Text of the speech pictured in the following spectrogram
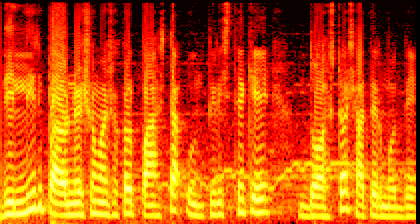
দিল্লির পালনের সময় সকাল পাঁচটা উনত্রিশ থেকে দশটা সাতের মধ্যে,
